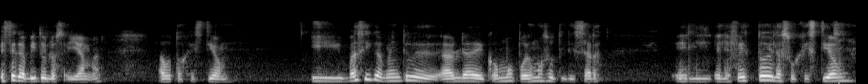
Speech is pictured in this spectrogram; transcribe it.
Este capítulo se llama Autogestión y básicamente habla de cómo podemos utilizar el, el efecto de la sugestión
